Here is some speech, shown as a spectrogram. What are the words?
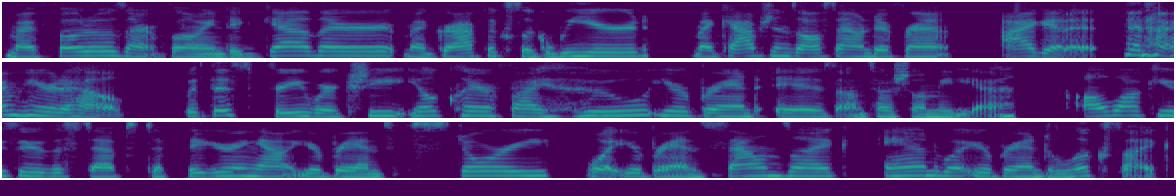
My photos aren't flowing together. My graphics look weird. My captions all sound different. I get it. And I'm here to help. With this free worksheet, you'll clarify who your brand is on social media. I'll walk you through the steps to figuring out your brand's story, what your brand sounds like, and what your brand looks like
